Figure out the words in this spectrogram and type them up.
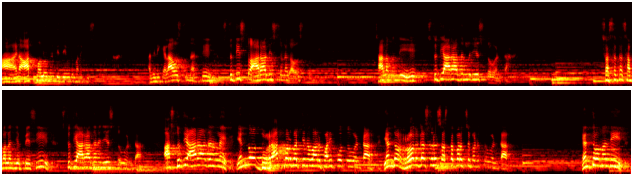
ఆయన ఆత్మలో నుండి దేవుడు మనకి ఇస్తూ ఉన్నాడు. అది నీకు ఎలా వస్తుందంటే స్థుతిస్తూ ఆరాధిస్తుండగా వస్తుంది. చాలామంది స్థుతి ఆరాధనలు చేస్తూ ఉంటారు. స్వస్థత సభలని చెప్పేసి స్థుతి ఆరాధన చేస్తూ ఉంటారు. ఆ స్థుతి ఆరాధనలే ఎన్నో దురాత్మలు పట్టిన వారు పడిపోతూ ఉంటారు. ఎంతో రోగగ్రస్తులు స్వస్థపరచబడుతూ ఉంటారు. ఎంతోమంది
